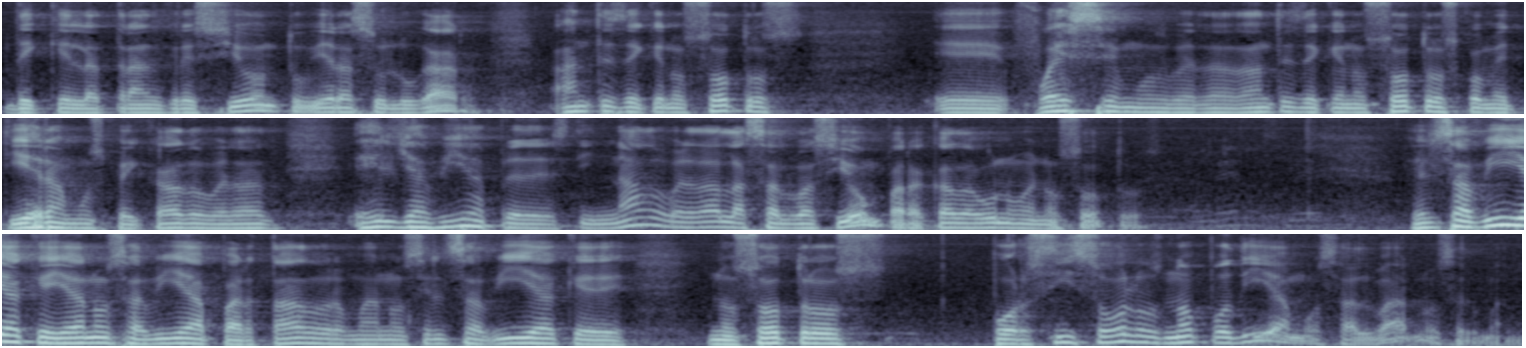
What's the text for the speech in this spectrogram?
de que la transgresión tuviera su lugar, antes de que nosotros eh, fuésemos, ¿verdad? Antes de que nosotros cometiéramos pecado, ¿verdad? Él ya había predestinado, ¿verdad? La salvación para cada uno de nosotros. Él sabía que ya nos había apartado, hermanos. Él sabía que nosotros por sí solos no podíamos salvarnos, hermanos.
